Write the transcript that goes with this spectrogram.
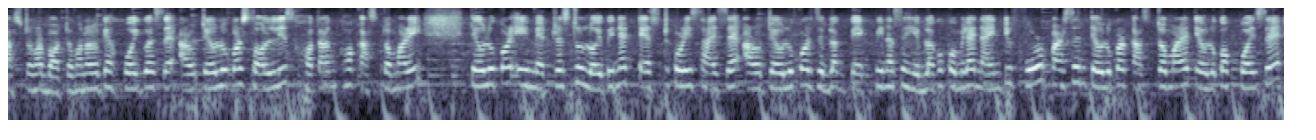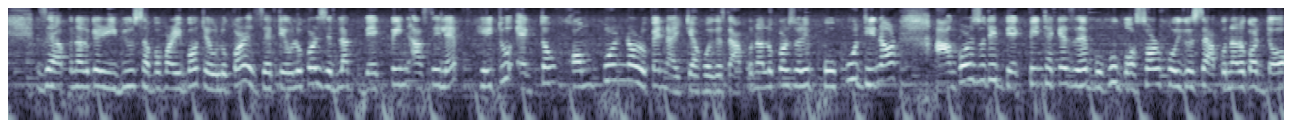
কাষ্টমাৰ বৰ্তমানলৈকে হৈ গৈছে আৰু তেওঁলোকৰ চল্লিছ শতাংশ কাষ্টমাৰেই তেওঁলোকৰ এই মেট্ৰেছটো লৈ পিনে টেষ্ট কৰি চাইছে আৰু তেওঁলোকৰ যিবিলাক বেক পেইন আছে সেইবিলাকো কমিলাই নাইণ্টি ফ'ৰ পাৰ্চেণ্ট তেওঁলোকৰ কাষ্টমাৰে তেওঁলোকক কৈছে যে আপোনালোকে ৰিভিউ চাব পাৰিব তেওঁলোকৰ যে তেওঁলোকৰ যিবিলাক বেক পেইন আছিলে সেইটো একদম সম্পূৰ্ণৰূপে নাইকিয়া হৈ গৈছে। আপোনালোকৰ যদি বহু দিনৰ আগৰ যদি বেক পেইন থাকে যে বহু বছৰ হৈ গৈছে আপোনালোকৰ দহ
